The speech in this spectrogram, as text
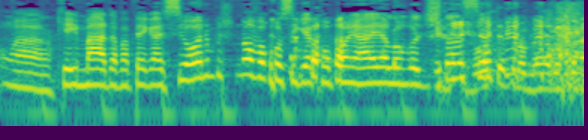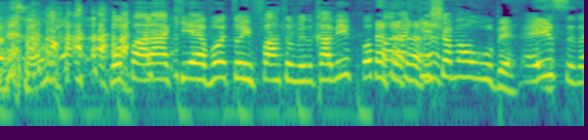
uma queimada pra pegar esse ônibus. Não vou conseguir acompanhar ele a longa distância. vou ter problema no coração. Vou parar aqui, é, vou ter um infarto no meio do caminho. Vou parar aqui e chamar um Uber. É isso? Né?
